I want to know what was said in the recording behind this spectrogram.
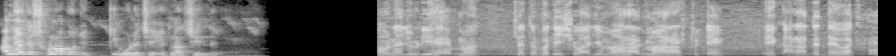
আমি আগে শোনাবো যে কি বলেছে একনাথ সিন্ধে भावना जुड़ी है। छत्रपति शिवाजी महाराज महाराष्ट्र के एक आराध्य दैवत है।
